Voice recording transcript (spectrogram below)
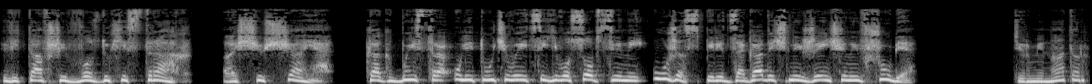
витавший в воздухе страх, ощущая, как быстро улетучивается его собственный ужас перед загадочной женщиной в шубе. Терминатор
